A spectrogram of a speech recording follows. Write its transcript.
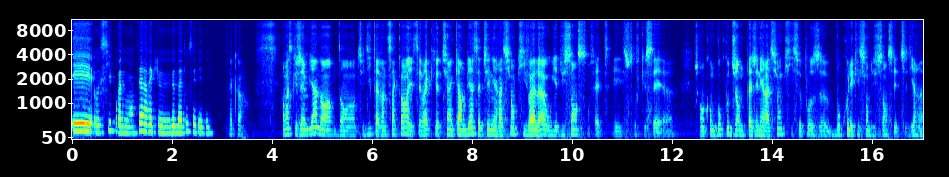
et aussi pour être volontaire avec le, bateau cet été. D'accord. moi, ce que j'aime bien dans, tu dis, tu as 25 ans et c'est vrai que tu incarnes bien cette génération qui va là où il y a du sens, en fait. Et je trouve que c'est je rencontre beaucoup de gens de ta génération qui se posent beaucoup les questions du sens et de se dire euh,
